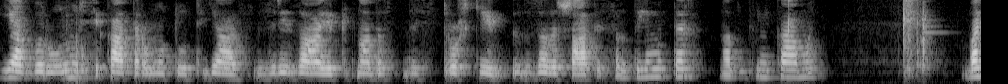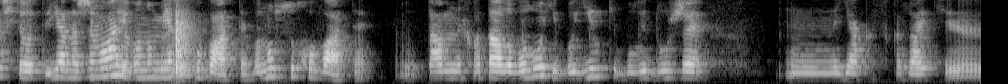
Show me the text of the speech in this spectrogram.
Я беру, ну, секатором тут я зрізаю, тут треба десь трошки залишати сантиметр над бруньками. Бачите, от я нажимаю, воно м'якувате, воно суховате. Там не хватало вологі, бо гілки були дуже, як сказати,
